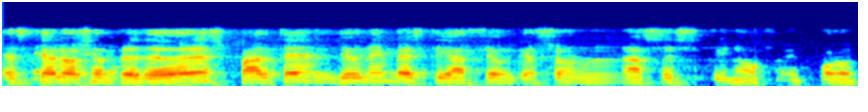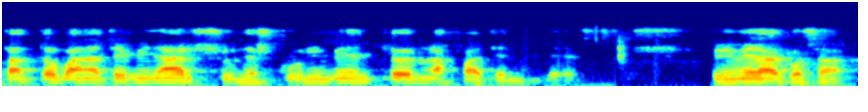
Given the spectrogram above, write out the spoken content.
Eh, Es que los emprendedores parten de una investigación que son unas spin-off, eh, por lo tanto van a terminar su descubrimiento en unas patentes. Primera cosa.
